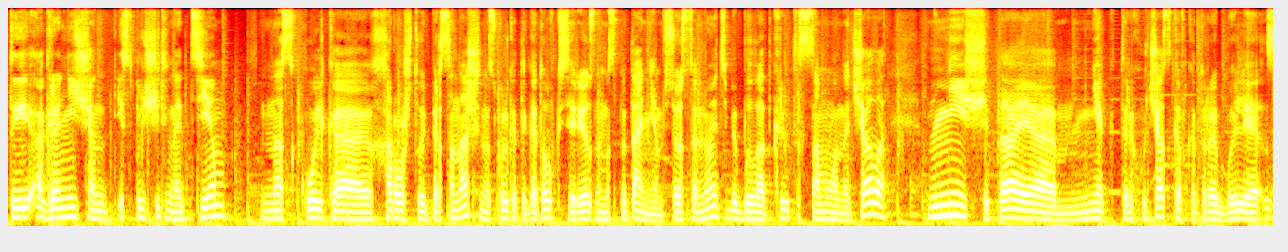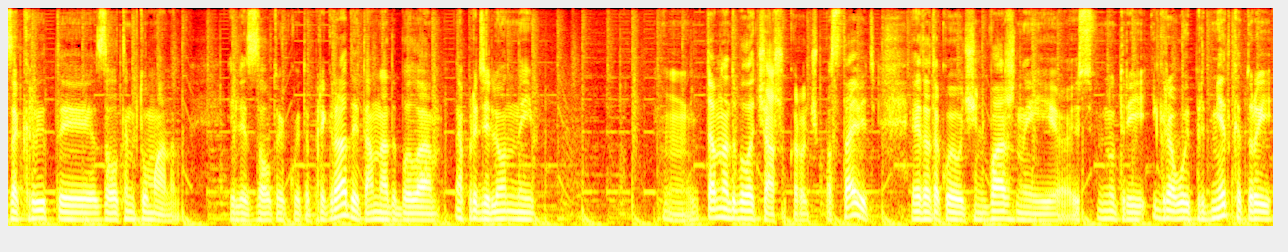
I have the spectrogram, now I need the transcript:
Ты ограничен исключительно тем, насколько хорош твой персонаж и насколько ты готов к серьезным испытаниям. Все остальное тебе было открыто с самого начала, не считая некоторых участков, которые были закрыты золотым туманом или золотой какой-то преградой. Там надо было определенный там надо было чашу, короче, поставить. Это такой очень важный э, внутриигровой предмет, который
